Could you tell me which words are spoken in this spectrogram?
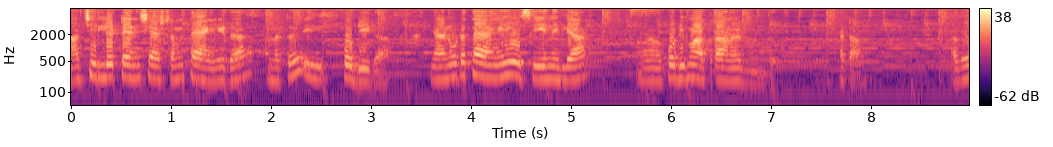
ആ ചില്ലിട്ടതിന് ശേഷം തേങ്ങ ഇടുക. എന്നിട്ട് ഈ പൊടി ഇടുക. ഞാനിവിടെ തേങ്ങ യൂസ് ചെയ്യുന്നില്ല. പൊടി മാത്രമാണ് ഇടുന്നത് കേട്ടോ. അത്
